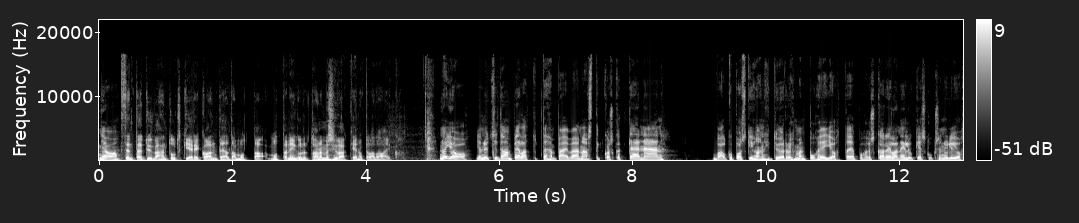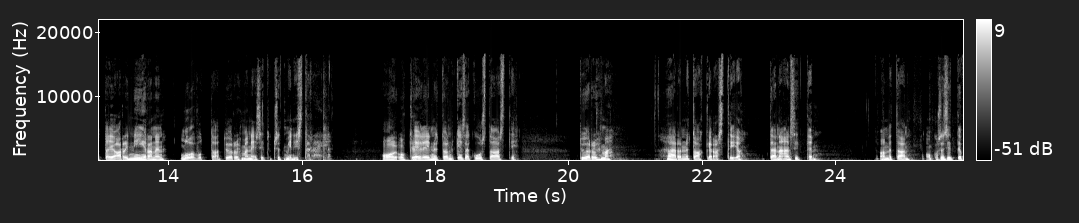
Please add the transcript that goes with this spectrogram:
Joo. Sen täytyy vähän tutkia eri kanteelta, mutta, mutta niin kuin, on myös hyvä keino pelata aikaa. No joo, ja nyt sitä on pelattu tähän päivään asti, koska tänään Valkoposkihanhi-työryhmän puheenjohtaja, Pohjois-Karjalan ely ylijohtaja Ari Niiranen luovuttaa työryhmän esitykset ministereille. Oi, okei. Okay. Eli nyt on kesäkuusta asti työryhmä häärännyt ahkerasti ja tänään sitten annetaan, onko se sitten,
